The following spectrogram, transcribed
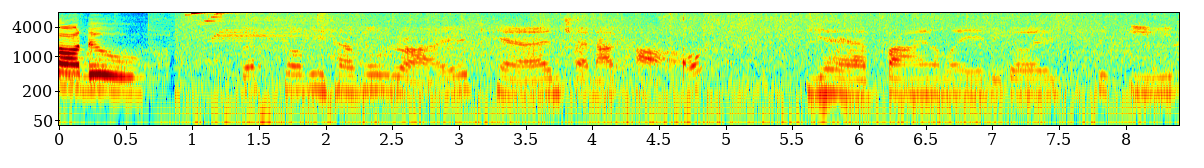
รอดู So we have arrived here in Chinatown. Yeah, finally we going to eat.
